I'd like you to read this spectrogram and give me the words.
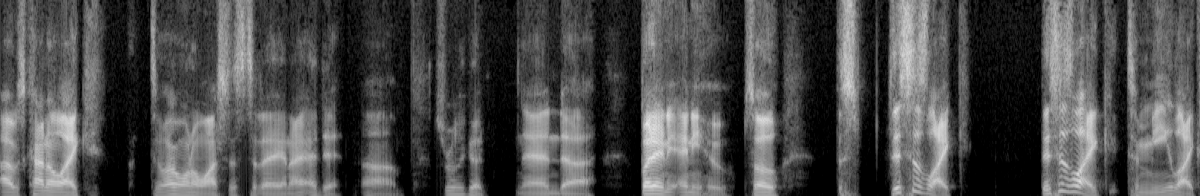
I was kind of like, do I want to watch this today? And I, I did. Um, it's really good. And uh, but any anywho, so this this is like this is like to me like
